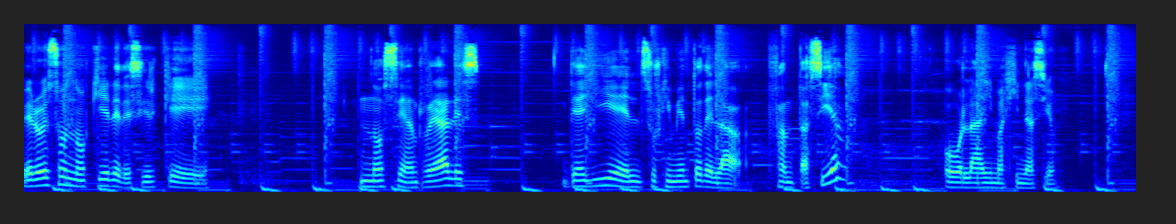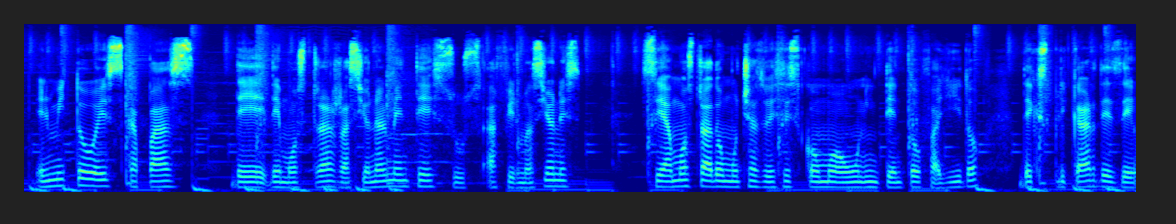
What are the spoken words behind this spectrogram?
Pero eso no quiere decir que no sean reales. De allí el surgimiento de la fantasía o la imaginación. El mito es capaz de demostrar racionalmente sus afirmaciones. Se ha mostrado muchas veces como un intento fallido de explicar desde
